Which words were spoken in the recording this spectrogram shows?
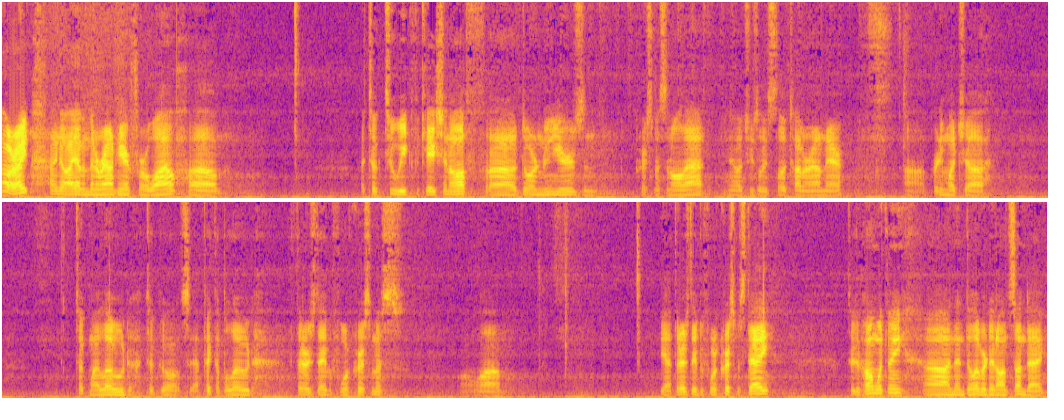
All right, I know I haven't been around here for a while. Um, I took two week vacation off uh, during New Year's and Christmas and all that. You know, it's usually a slow time around there. Uh, pretty much uh, took my load. Took oh, see, I picked up a load Thursday before Christmas. Well, um, yeah, Thursday before Christmas Day. Took it home with me uh, and then delivered it on Sunday.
